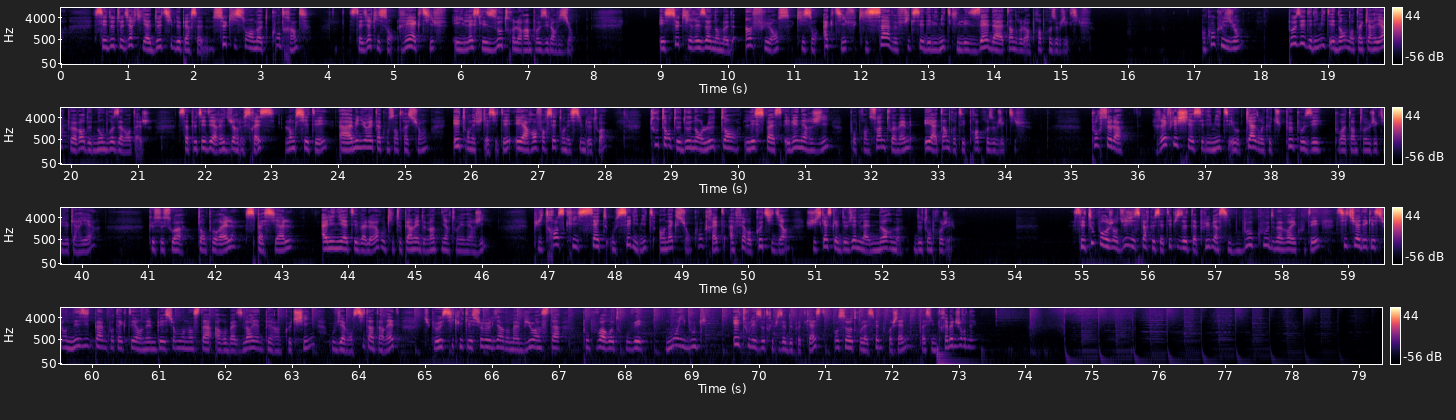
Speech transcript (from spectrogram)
c'est de te dire qu'il y a deux types de personnes. Ceux qui sont en mode contrainte, c'est-à-dire qu'ils sont réactifs et ils laissent les autres leur imposer leur vision. Et ceux qui raisonnent en mode influence, qui sont actifs, qui savent fixer des limites qui les aident à atteindre leurs propres objectifs. En conclusion, poser des limites aidantes dans ta carrière peut avoir de nombreux avantages. Ça peut t'aider à réduire le stress, l'anxiété, à améliorer ta concentration et ton efficacité et à renforcer ton estime de toi, tout en te donnant le temps, l'espace et l'énergie pour prendre soin de toi-même et atteindre tes propres objectifs. Pour cela, réfléchis à ces limites et au cadre que tu peux poser pour atteindre ton objectif de carrière, que ce soit temporel, spatial, aligné à tes valeurs ou qui te permet de maintenir ton énergie puis transcris cette ou ces limites en actions concrètes à faire au quotidien jusqu'à ce qu'elles deviennent la norme de ton projet. C'est tout pour aujourd'hui, j'espère que cet épisode t'a plu, merci beaucoup de m'avoir écouté. Si tu as des questions, n'hésite pas à me contacter en MP sur mon Insta Coaching ou via mon site internet. Tu peux aussi cliquer sur le lien dans ma bio Insta pour pouvoir retrouver mon e-book et tous les autres épisodes de podcast. On se retrouve la semaine prochaine, passe une très belle journée.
